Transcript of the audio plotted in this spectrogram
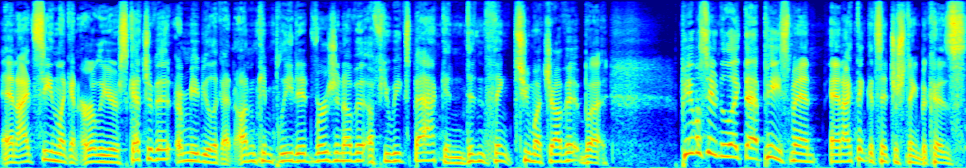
And I'd seen like an earlier sketch of it, or maybe like an uncompleted version of it a few weeks back, and didn't think too much of it. But people seem to like that piece, man. And I think it's interesting because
